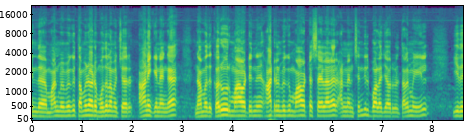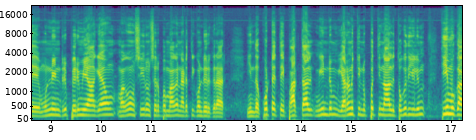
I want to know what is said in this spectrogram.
இந்த மாண்புமிகு தமிழ்நாடு முதலமைச்சர் ஆணைக்கிணங்க நமது கரூர் மாவட்டத்தின் ஆற்றல்மிகு மாவட்ட செயலாளர் அண்ணன் செந்தில் பாலாஜி அவர்கள் தலைமையில் இது முன்னின்று பெருமையாகவும் மகவும் சீரும் சிறப்புமாக நடத்தி கொண்டிருக்கிறார். இந்த கூட்டத்தை பார்த்தால் மீண்டும் இரநூத்தி முப்பத்தி நாலு தொகுதியிலும் திமுக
